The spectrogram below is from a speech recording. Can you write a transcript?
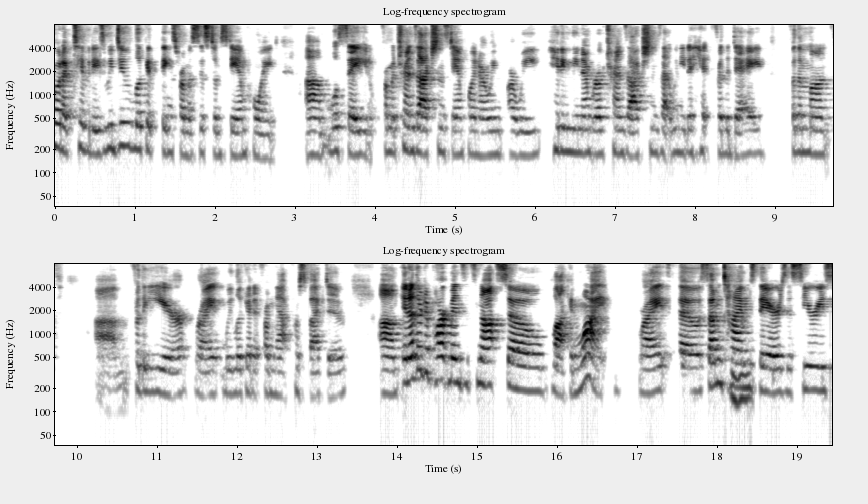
productivities. We do look at things from a system standpoint. Um, we'll say you know from a transaction standpoint are we are we hitting the number of transactions that we need to hit for the day for the month um, for the year right? We look at it from that perspective. Um, in other departments it's not so black and white right? So sometimes mm-hmm. there's a series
